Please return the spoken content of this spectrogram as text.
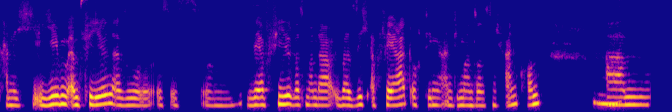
kann ich jedem empfehlen. Also es ist ähm, sehr viel, was man da über sich erfährt, auch Dinge, an die man sonst nicht rankommt. Mhm. Ähm,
